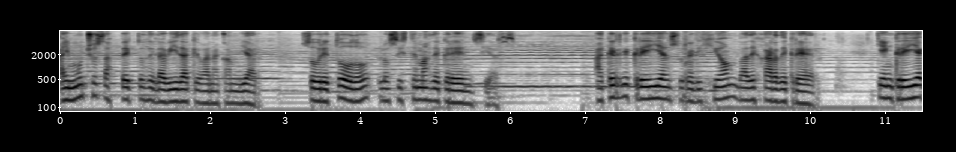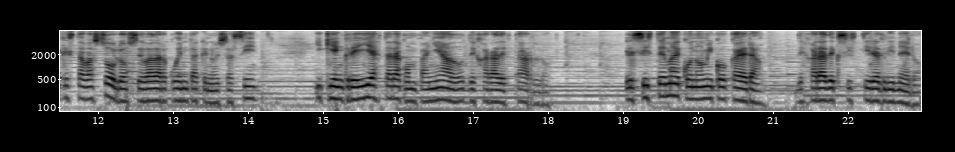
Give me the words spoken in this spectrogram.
Hay muchos aspectos de la vida que van a cambiar sobre todo los sistemas de creencias. Aquel que creía en su religión va a dejar de creer. Quien creía que estaba solo se va a dar cuenta que no es así. Y quien creía estar acompañado dejará de estarlo. El sistema económico caerá, dejará de existir el dinero,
